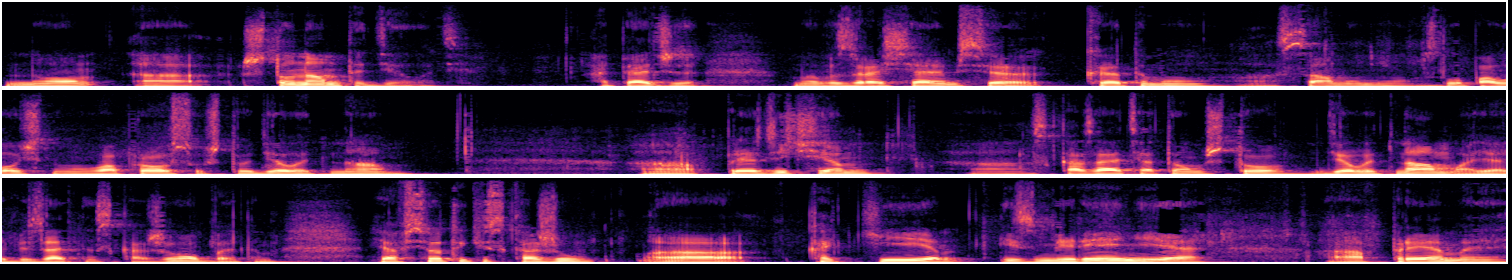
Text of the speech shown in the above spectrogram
но а, что нам-то делать? Опять же, мы возвращаемся к этому а, самому злополучному вопросу, что делать нам. Прежде чем сказать о том, что делать нам, а я обязательно скажу об этом, я все-таки скажу, какие измерения а, премы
